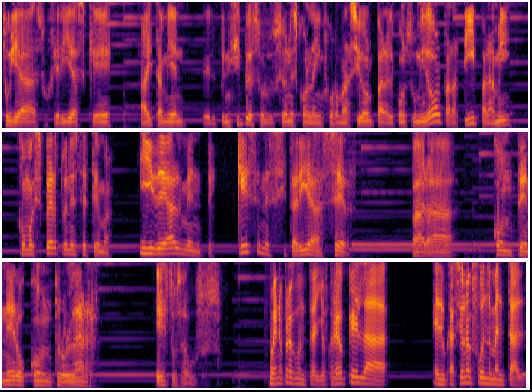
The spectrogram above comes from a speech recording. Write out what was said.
tú ya sugerías que hay también el principio de soluciones con la información para el consumidor, para ti, para mí. Como experto en este tema, idealmente, ¿qué se necesitaría hacer para contener o controlar estos abusos? Buena pregunta. Yo creo que la educación es fundamental,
